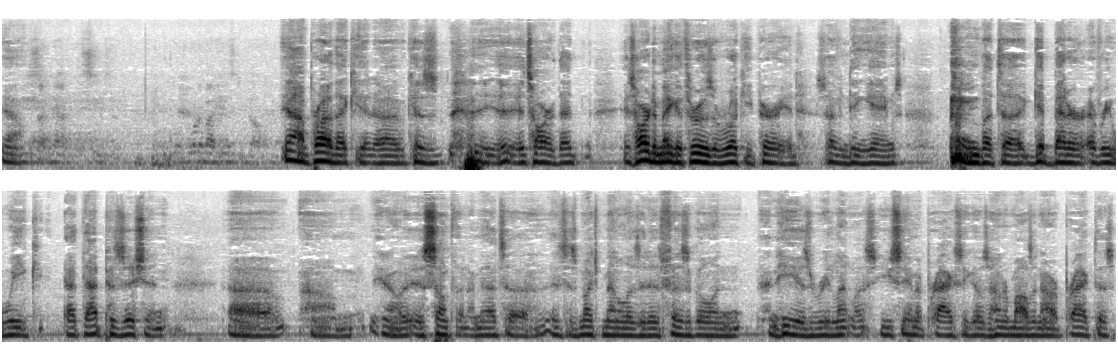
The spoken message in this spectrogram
Yeah. Yeah, I'm proud of that kid uh, because it's hard. That it's hard to make it through as a rookie. Period. 17 games, but uh, get better every week at that position uh, um, you know, is something. I mean, that's a it's as much mental as it is physical, and and he is relentless. You see him at practice; he goes 100 miles an hour at practice.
